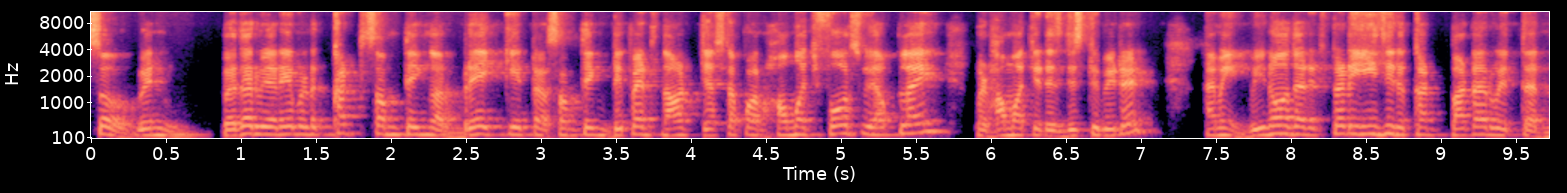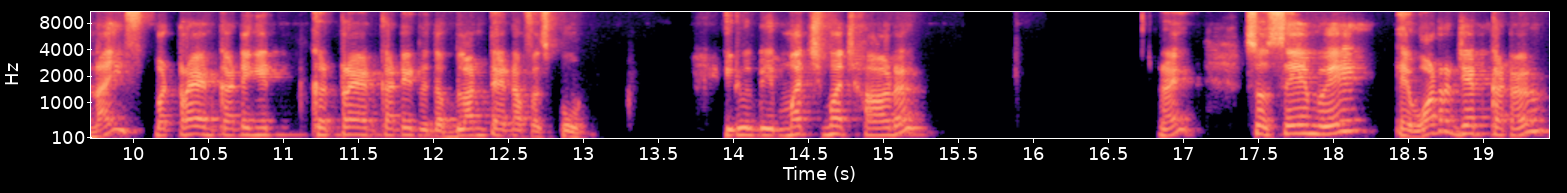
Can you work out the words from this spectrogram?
so when whether we are able to cut something or break it or something depends not just upon how much force we apply, but how much it is distributed. I mean, we know that it's pretty easy to cut butter with a knife, but try and cutting it, try and cut it with the blunt end of a spoon. It will be much, much harder. Right. So same way, a water jet cutter,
